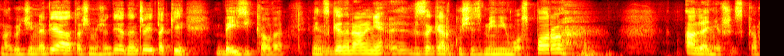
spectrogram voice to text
na godzinę wiatr, 81, czyli taki basicowe. Więc generalnie w zegarku się zmieniło sporo, ale nie wszystko.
